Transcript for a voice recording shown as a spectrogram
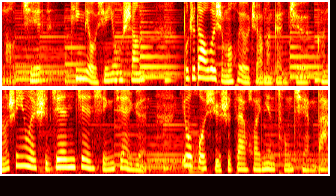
《老街》，听得有些忧伤，不知道为什么会有这样的感觉，可能是因为时间渐行渐远，又或许是在怀念从前吧。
